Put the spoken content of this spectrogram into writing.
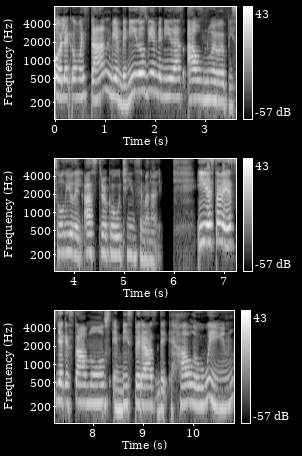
Hola, ¿cómo están? Bienvenidos, bienvenidas a un nuevo episodio del Astro Coaching semanal. Y esta vez, ya que estamos en vísperas de Halloween,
